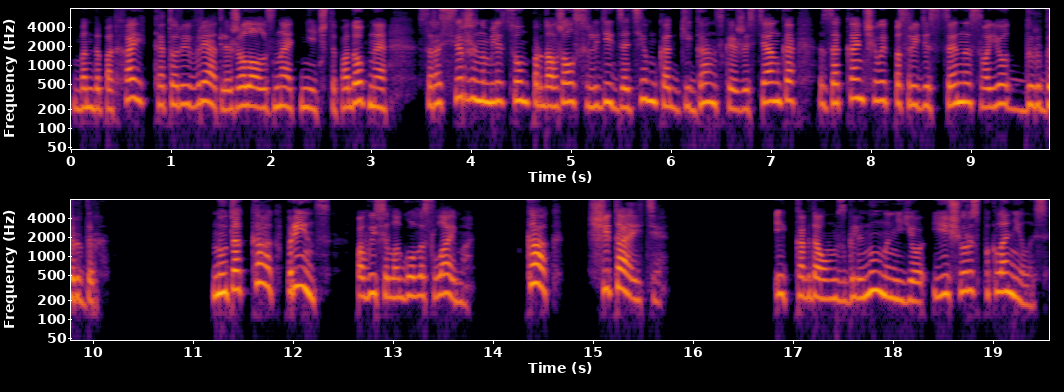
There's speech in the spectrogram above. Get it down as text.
Бандападхай, который вряд ли желал знать нечто подобное, с рассерженным лицом продолжал следить за тем, как гигантская жестянка заканчивает посреди сцены свое дыр-дыр-дыр. «Ну так как, принц?» — повысила голос Лайма. «Как? Считаете?» И когда он взглянул на нее, еще раз поклонилась.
